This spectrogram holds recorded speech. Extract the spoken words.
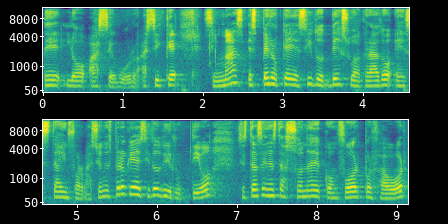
te lo aseguro. Así que, sin más, espero que haya sido de su agrado esta información, espero que haya sido disruptivo. Si estás en esta zona de confort, por favor,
